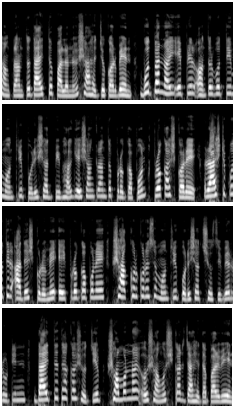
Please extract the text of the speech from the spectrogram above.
সংক্রান্ত দায়িত্ব পালনেও সাহায্য করবেন। বুধবার নয় এপ্রিল অন্তর্বর্তী মন্ত্রী পরিষদ বিভাগ এ সংক্রান্ত প্রজ্ঞাপন প্রকাশ করে। রাষ্ট্রপতির আদেশ ক্রমে এই প্রজ্ঞাপনে স্বাক্ষর করেছে মন্ত্রী পরিষদ সচিবের রুটিন, দায়িত্বে থাকা সচিব, সমন্বয় ও সংস্কার জাহেদা পারভিন।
